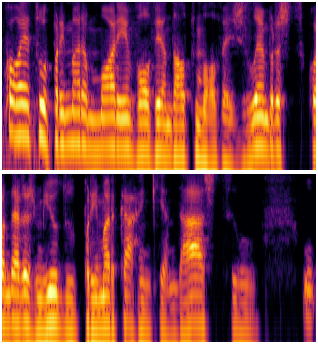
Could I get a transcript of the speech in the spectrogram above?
qual é a tua primeira memória envolvendo automóveis? Lembras-te quando eras miúdo do primeiro carro em que andaste? O, o,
